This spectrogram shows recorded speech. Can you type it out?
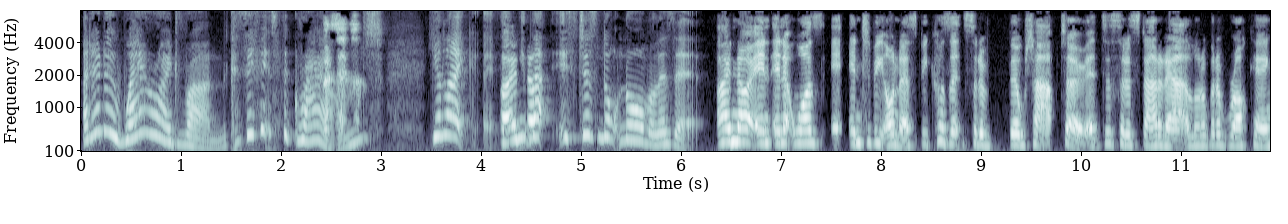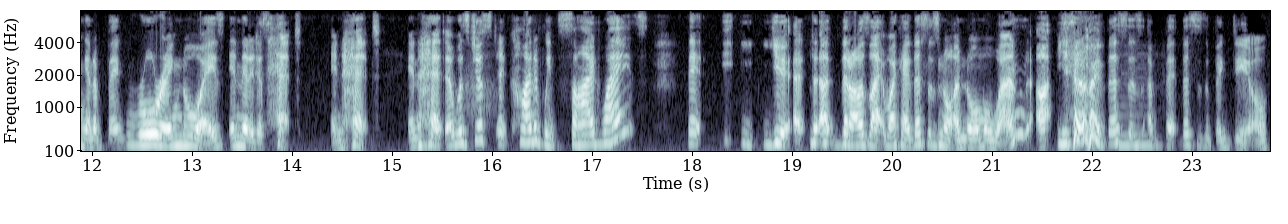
I don't know where I'd run because if it's the ground, you're like, that, it's just not normal, is it? I know, and, and it was, and to be honest, because it sort of built up too, it just sort of started out a little bit of rocking and a big roaring noise, and then it just hit and hit and hit. It was just, it kind of went sideways. That you, that I was like, okay, this is not a normal one. Uh, you know, this mm. is a bit, this is a big deal.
